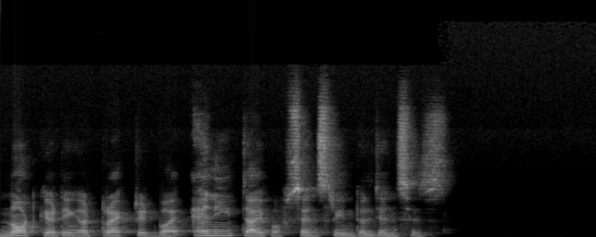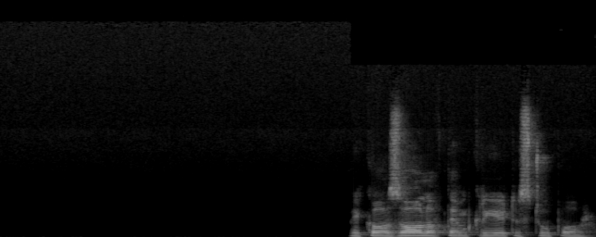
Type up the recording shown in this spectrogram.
Not getting attracted by any type of sensory indulgences. Because all of them create a stupor,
